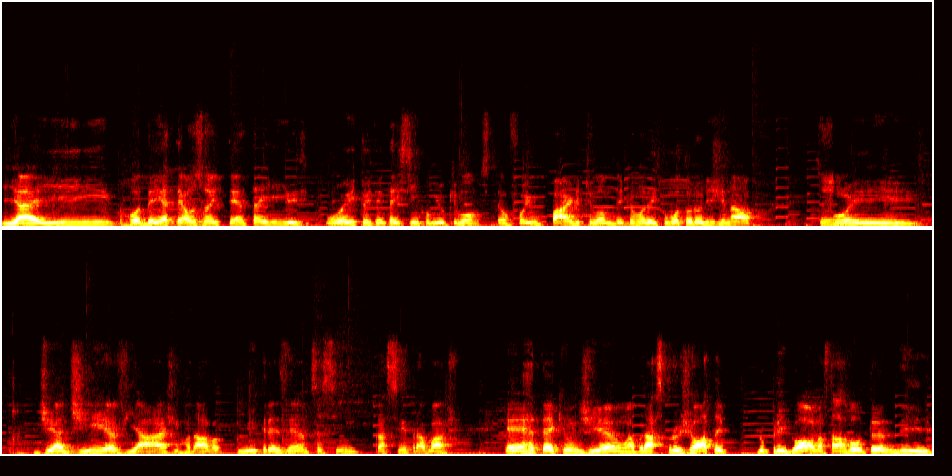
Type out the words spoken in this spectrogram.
E aí rodei até os 88, 85 mil quilômetros. Então foi um par de quilômetros que eu rodei com o motor original. Sim. Foi dia a dia, viagem, rodava 1.300 assim, para cima e para baixo. É, até que um dia, um abraço para o Jota e para o Prigol, nós estávamos voltando de,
